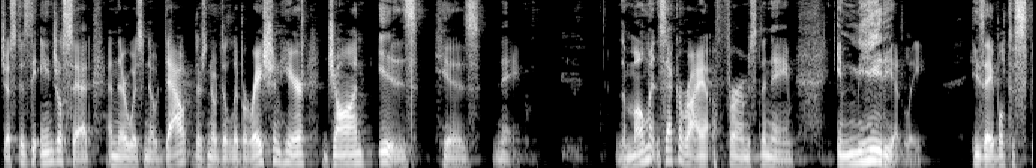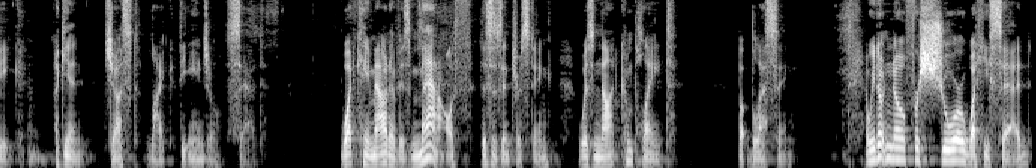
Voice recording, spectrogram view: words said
Just as the angel said, and there was no doubt, there's no deliberation here, John is his name. The moment Zechariah affirms the name, immediately he's able to speak. Again, just like the angel said. What came out of his mouth, this is interesting, was not complaint, but blessing. And we don't know for sure what he said.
